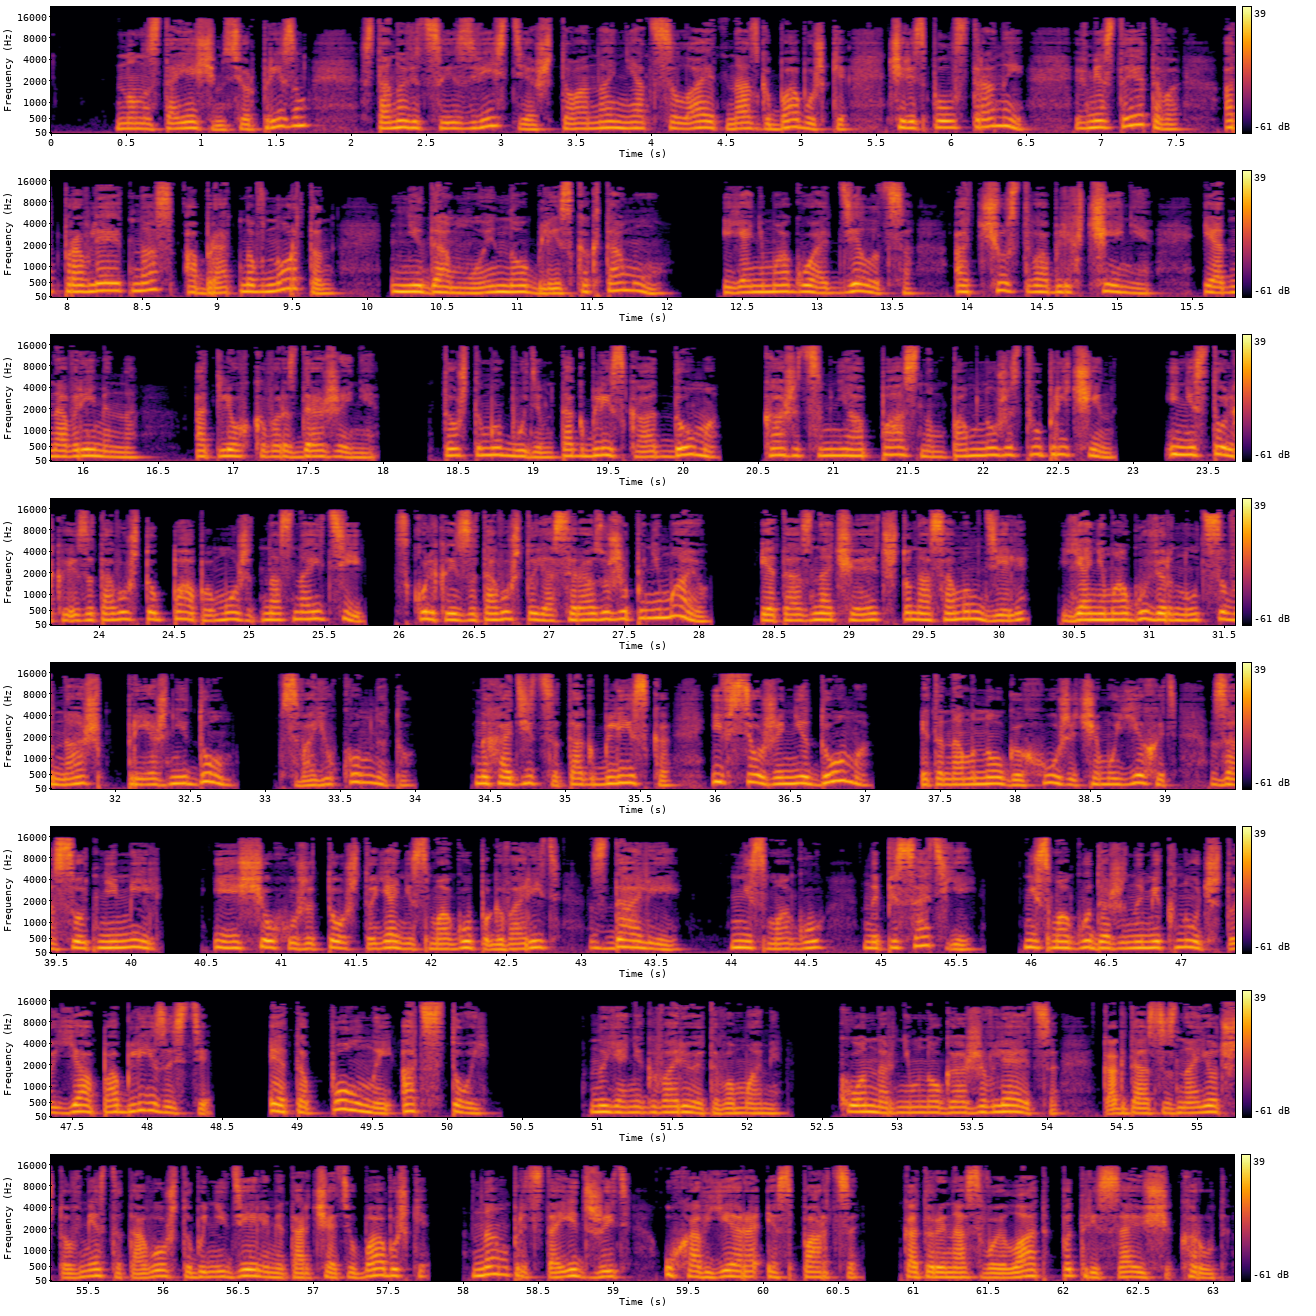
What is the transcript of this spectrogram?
Но настоящим сюрпризом становится известие, что она не отсылает нас к бабушке через полстраны, вместо этого отправляет нас обратно в Нортон, не домой, но близко к тому. И я не могу отделаться от чувства облегчения и одновременно от легкого раздражения. То, что мы будем так близко от дома, кажется мне опасным по множеству причин, и не столько из-за того, что папа может нас найти, сколько из-за того, что я сразу же понимаю. Это означает, что на самом деле я не могу вернуться в наш прежний дом, в свою комнату. Находиться так близко и все же не дома — это намного хуже, чем уехать за сотни миль. И еще хуже то, что я не смогу поговорить с Далией, не смогу написать ей, не смогу даже намекнуть, что я поблизости. Это полный отстой. Но я не говорю этого маме. Коннор немного оживляется, когда осознает, что вместо того, чтобы неделями торчать у бабушки, нам предстоит жить у Хавьера Эспарцы, который на свой лад потрясающе крут.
